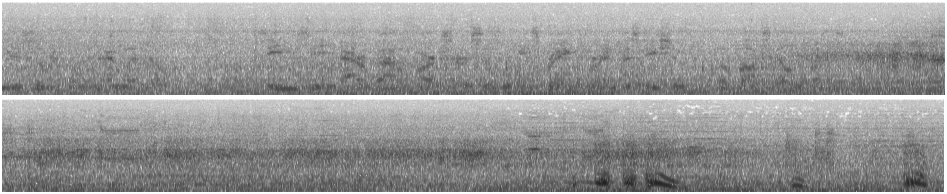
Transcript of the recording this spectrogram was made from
near Silverthorne and Leadville. Seems the Arab Battle Park services will be spraying for infestation of box elder bugs.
